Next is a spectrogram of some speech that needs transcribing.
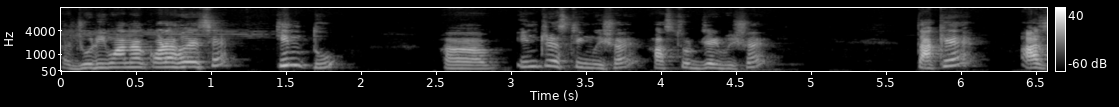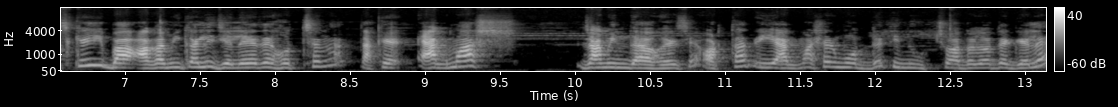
জরিমানা করা হয়েছে। কিন্তু ইন্টারেস্টিং বিষয় আশ্চর্যের বিষয় তাকে আজকেই বা আগামীকালই জেলে যেতে হচ্ছে না। তাকে এক মাস জামিন দেওয়া হয়েছে। অর্থাৎ এই এক মাসের মধ্যে তিনি উচ্চ আদালতে গেলে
